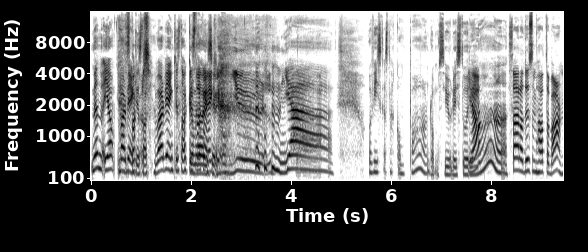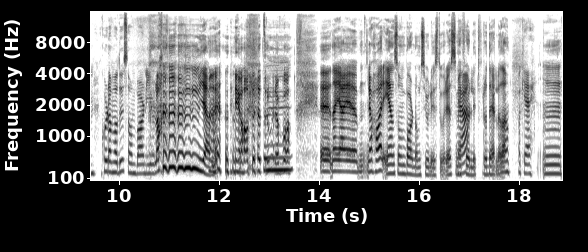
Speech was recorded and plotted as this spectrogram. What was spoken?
Men ja, hva er det vi egentlig, snakker, hva er det vi egentlig snakker om i snakker egentlig om jul. ja! Og vi skal snakke om barndomsjulehistorier. Ja. Sara, du som hater barn. Hvordan var du som barn i jula? Jævlig. ja, det tror jeg på. Uh, nei, jeg, jeg har en sånn barndomsjulehistorie som jeg Ja. føler litt for å dele. da. Okay. Mm,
